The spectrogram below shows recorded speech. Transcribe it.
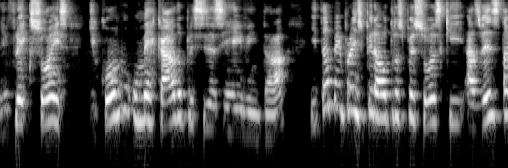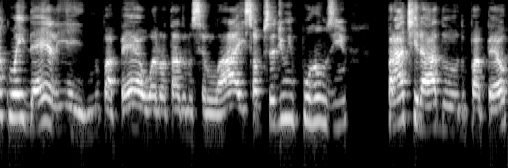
reflexões de como o mercado precisa se reinventar e também para inspirar outras pessoas que às vezes está com a ideia ali no papel, anotado no celular e só precisa de um empurrãozinho para tirar do, do papel,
